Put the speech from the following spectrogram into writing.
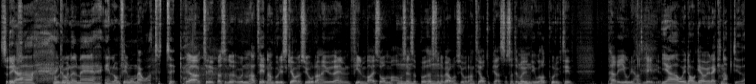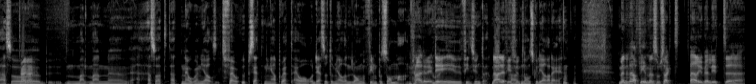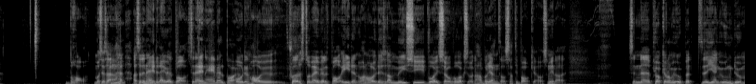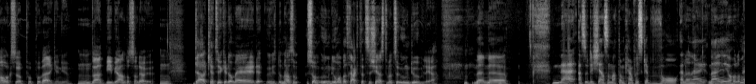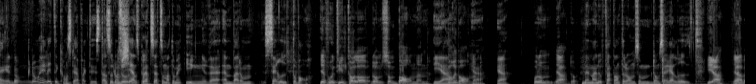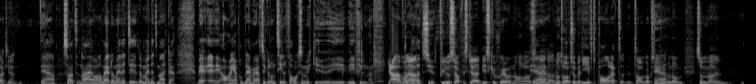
Så det ja. ja, han Under- kom väl med en lång film om året typ. typ. Alltså under den här tiden han bodde i Skåne så gjorde han ju en film varje sommar. Och sen Mm, så på hösten mm. och våren så gjorde han teaterpjäser. Så det var ju Mm. en oerhört produktiv period i hans liv ju. Ja och idag går ju det knappt ju. Alltså, Nej, nej. Man, man, eh, alltså att, att någon gör två uppsättningar på ett år och dessutom gör en långfilm på sommaren. Nej, det är Det är ju, finns ju inte. Nej, det finns ju att inte. någon skulle göra det. Men den här filmen som sagt är ju väldigt eh, bra. Måste jag säga. Mm. Alltså den är, Mm. den är ju väldigt bra. Den är, Den är väldigt bra. ja. Och den har ju, Sjöström är ju väldigt bra i den och han har ju, det är en sån där mysig voiceover också när han berättar Mm. och ser tillbaka och så Mm. Sen eh, plockar de upp ett eh, gäng ungdomar också på, på vägen ju. Mm. Bland annat Bibi Andersson då ju. Mm. Där kan jag tycka de är, de här som, som ungdomar betraktat så känns de inte så ungdomliga. Men eh, Nej, alltså det känns som att de kanske ska vara, eller nej, nej jag håller med. De, de är lite konstiga faktiskt. Alltså de Alltså, känns på ja. ett sätt som att de är yngre än vad de ser ut att vara. ja, för hon tilltalar dem som barnen. Ja, Var är barnen? ja, ja. Och de, ja, de, Men man uppfattar inte dem som, de ser äldre ut. ja, ja Men- verkligen. Ja, så att nej jag håller med. De är lite, de är lite märkliga. Men jag, jag har inga problem med Jag tycker de tillför också mycket i, i filmen. Ja, De många behövs ju. filosofiska diskussioner och så Ja. vidare. De tog också upp ett gift par ett tag också. Ja. De, som eh,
